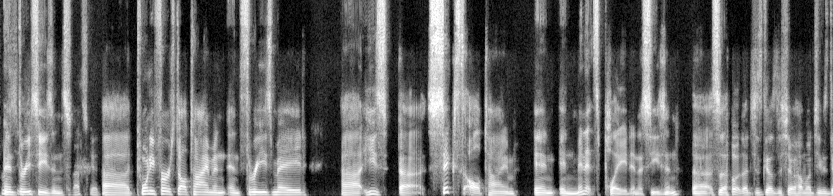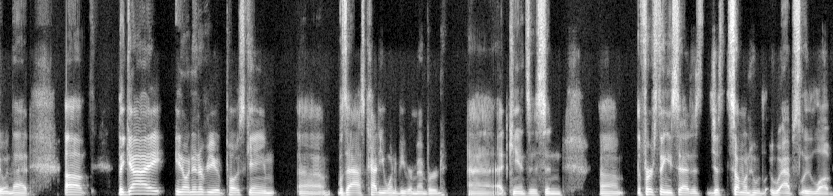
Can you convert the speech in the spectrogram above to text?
three in seasons. three seasons. Oh, that's good. Uh, 21st all time in, in threes made. Uh, he's uh, sixth all time in in minutes played in a season. Uh, so that just goes to show how much he was doing that. Uh, the guy, you know, an interview post game uh, was asked, "How do you want to be remembered uh, at Kansas?" And um, the first thing he said is just someone who who absolutely loved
